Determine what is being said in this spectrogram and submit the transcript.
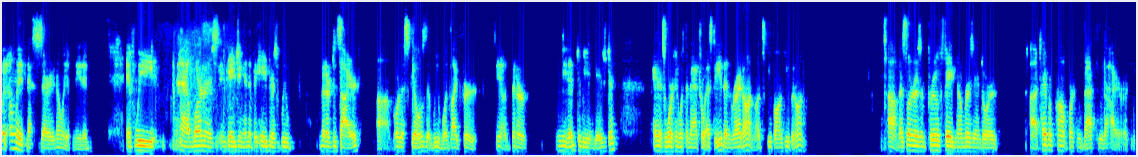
but only if necessary and only if needed. If we have learners engaging in the behaviors we that are desired um, or the skills that we would like for, you know, that are needed to be engaged in, and it's working with the natural SD, then right on. Let's keep on keeping on. Um, as learners improve, fade numbers and or uh, type of prompt working back through the hierarchy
